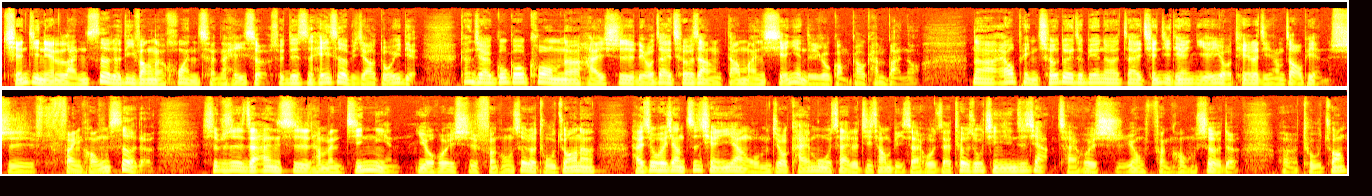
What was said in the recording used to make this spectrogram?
前几年蓝色的地方呢换成了黑色，所以这次黑色比较多一点。看起来 Google Chrome 呢还是留在车上当蛮显眼的一个广告看板哦。那 Alpine 车队这边呢，在前几天也有贴了几张照片，是粉红色的。是不是在暗示他们今年又会是粉红色的涂装呢？还是会像之前一样，我们只有开幕赛的几场比赛或者在特殊情形之下才会使用粉红色的呃涂装？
